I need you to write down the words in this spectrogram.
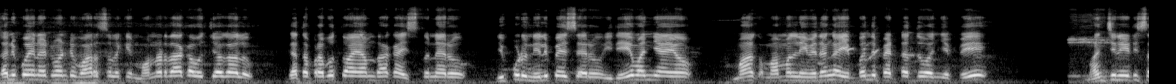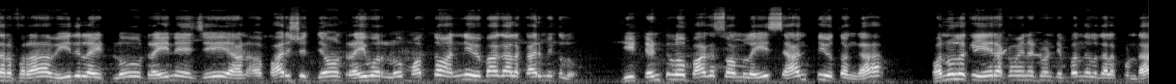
చనిపోయినటువంటి వారసులకి మొన్నటిదాకా ఉద్యోగాలు గత ప్రభుత్వ హయాం దాకా ఇస్తున్నారు. ఇప్పుడు నిలిపేశారు. ఇదేం అన్యాయం? మాకు మమ్మల్ని ఈ విధంగా ఇబ్బంది పెట్టద్దు అని చెప్పి మంచినీటి సరఫరా వీధి లైట్లు డ్రైనేజీ పారిశుద్ధ్యం డ్రైవర్లు మొత్తం అన్ని విభాగాల కార్మికులు ఈ టెంట్లో భాగస్వాములై శాంతియుతంగా పనులకు ఏ రకమైనటువంటి ఇబ్బందులు కలగకుండా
